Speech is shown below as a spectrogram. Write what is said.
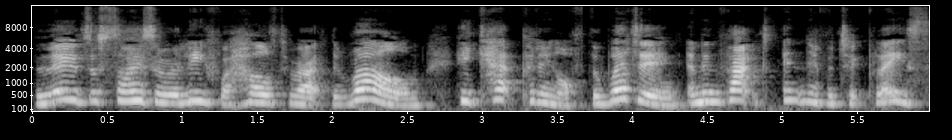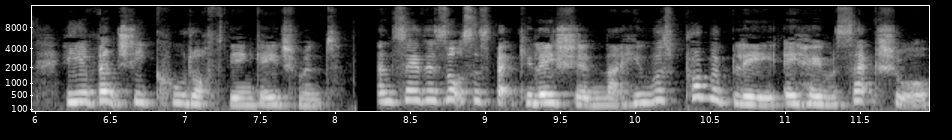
loads of sighs of relief were held throughout the realm, he kept putting off the wedding, and in fact, it never took place. He eventually called off the engagement. And so there's lots of speculation that he was probably a homosexual,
